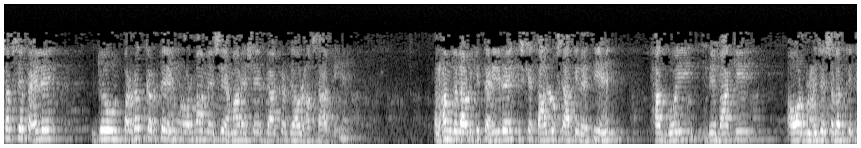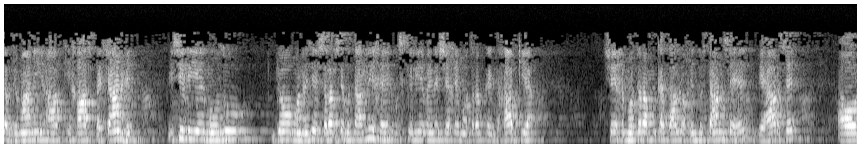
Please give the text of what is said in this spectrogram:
سب سے پہلے جو ان پر رد کرتے ہیں، ان علماء میں سے ہمارے شیخ ڈاکٹر ضیاء الحق صاحب بھی ہیں۔ الحمد ان کی تحریریں اس کے تعلق سے آتی رہتی ہیں۔ حق گوئی، بے باقی اور منہج سلب کی ترجمانی آپ کی خاص پہچان ہے۔ اسی لیے موضوع جو منہج سلب سے متعلق ہے، اس کے لیے میں نے شیخ محترم کا انتخاب کیا۔ شیخ محترم کا تعلق ہندوستان سے ہے، بہار سے۔ اور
